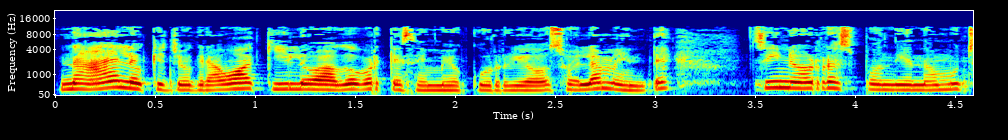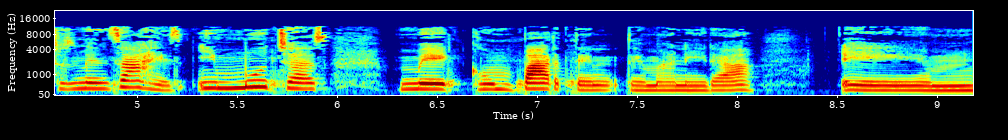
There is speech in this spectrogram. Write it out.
nada de lo que yo grabo aquí lo hago porque se me ocurrió solamente, sino respondiendo a muchos mensajes y muchas me comparten de manera... Eh,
